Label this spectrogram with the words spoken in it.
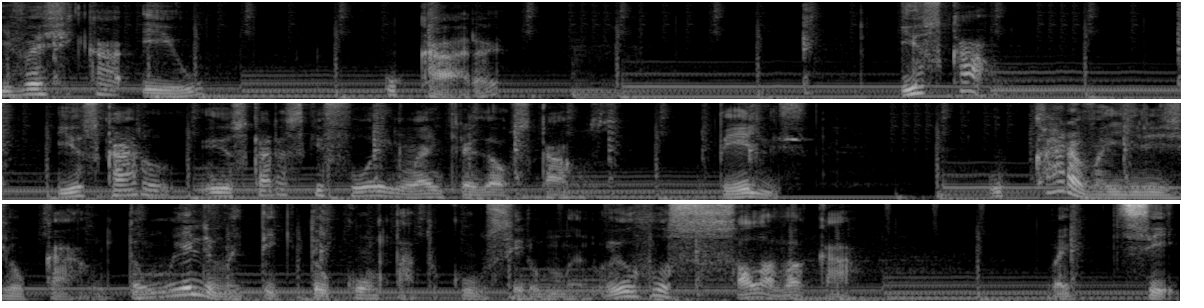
e vai ficar eu, o cara e os carros. E os, caro, e os caras que forem lá entregar os carros deles, o cara vai dirigir o carro. Então ele vai ter que ter o contato com o ser humano. Eu vou só lavar o carro vai ser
